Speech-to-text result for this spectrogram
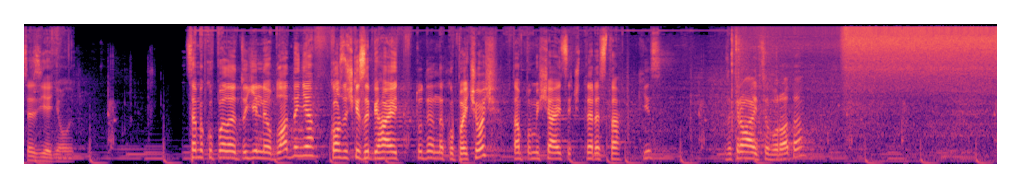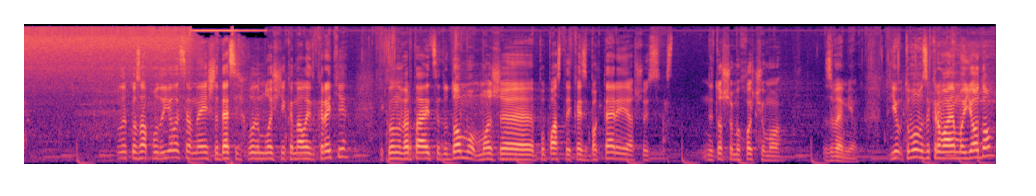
це з'єднували. Це ми купили доїльне обладнання. Козочки забігають туди на накопичувач, там поміщається 400 кіз. Закриваються ворота. Коли коза подоїлася, в неї ще 10 хвилин молочні канали відкриті, і коли вона вертається додому, може попасти якась бактерія, щось не те, що ми хочемо з вим'ям. Тому ми закриваємо йодом,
